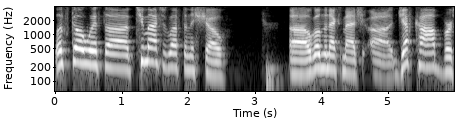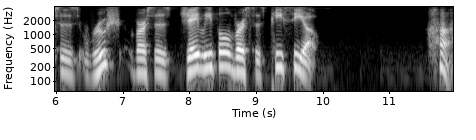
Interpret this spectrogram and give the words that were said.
let's go with uh, two matches left in this show. Uh, we'll go to the next match. Uh, Jeff Cobb versus Roosh versus Jay Lethal versus PCO. Huh.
